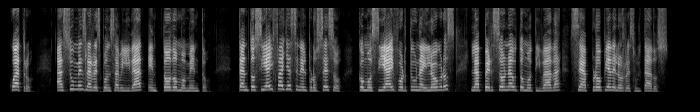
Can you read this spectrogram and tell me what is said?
4. Asumes la responsabilidad en todo momento. Tanto si hay fallas en el proceso como si hay fortuna y logros, la persona automotivada se apropia de los resultados.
